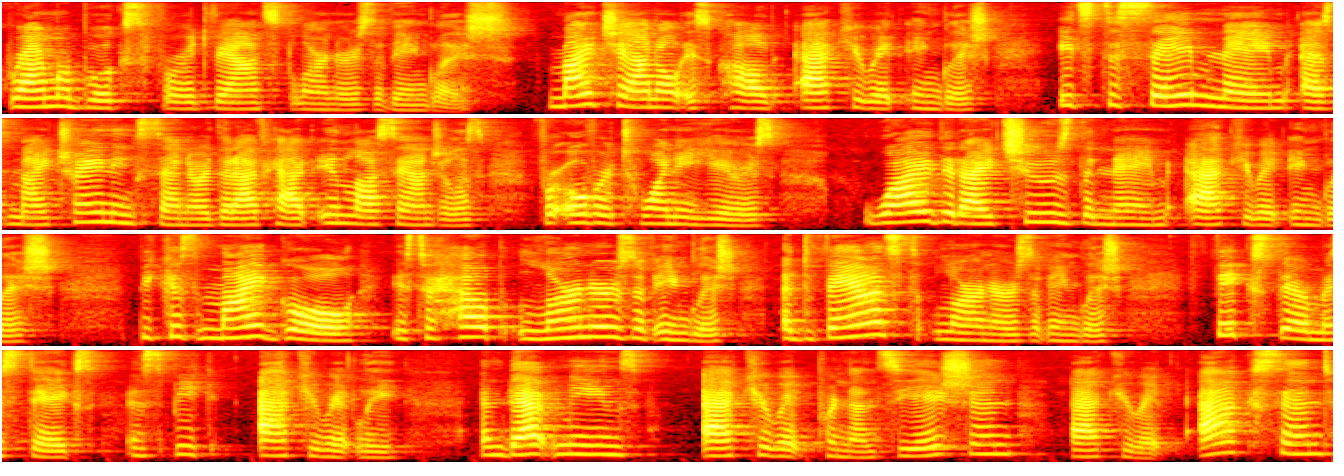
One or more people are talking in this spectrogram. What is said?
Grammar books for advanced learners of English. My channel is called Accurate English. It's the same name as my training center that I've had in Los Angeles for over 20 years. Why did I choose the name Accurate English? Because my goal is to help learners of English, advanced learners of English, fix their mistakes and speak accurately. And that means accurate pronunciation, accurate accent,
